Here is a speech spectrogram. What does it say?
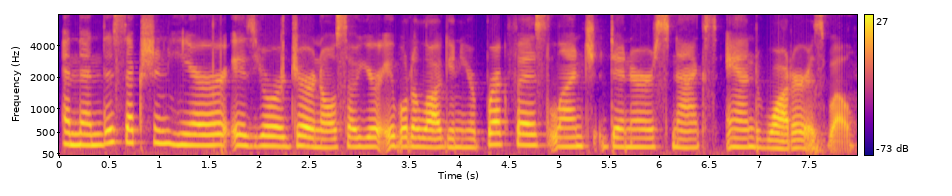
and then this section here is your journal. So you're able to log in your breakfast, lunch, dinner, snacks, and water as well.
